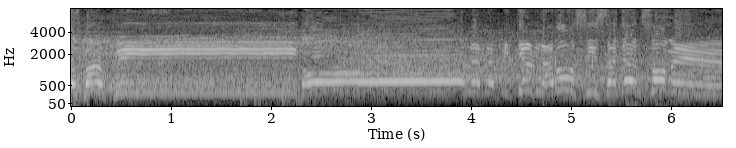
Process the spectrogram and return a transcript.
Ross Barkley. ¡Gol! Le repitieron la dosis a Jan Sommer.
